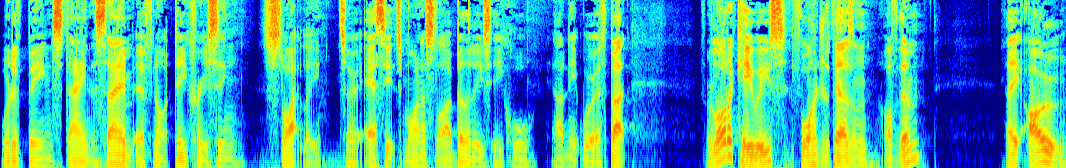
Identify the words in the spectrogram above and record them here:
would have been staying the same, if not decreasing slightly. So assets minus liabilities equal our net worth. But for a lot of Kiwis, 400,000 of them, they owe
